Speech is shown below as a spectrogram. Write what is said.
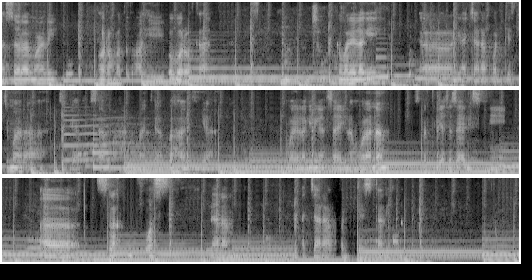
Assalamualaikum warahmatullahi wabarakatuh. Kembali lagi uh, di acara podcast Cemara ya, bersama remaja bahagia. Kembali lagi dengan saya Ilham Maulana. Seperti biasa saya di sini uh, selaku host dalam acara podcast kali ini.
